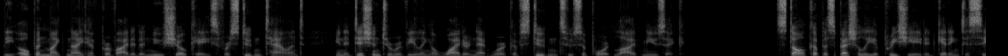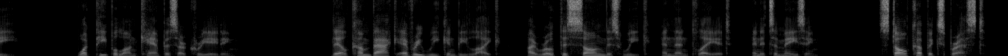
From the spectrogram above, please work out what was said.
The Open Mic Night have provided a new showcase for student talent, in addition to revealing a wider network of students who support live music. Stallcup especially appreciated getting to see what people on campus are creating. They'll come back every week and be like, I wrote this song this week, and then play it, and it's amazing. Stallcup expressed.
